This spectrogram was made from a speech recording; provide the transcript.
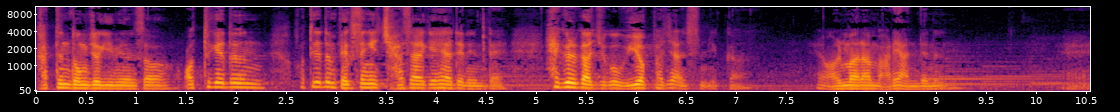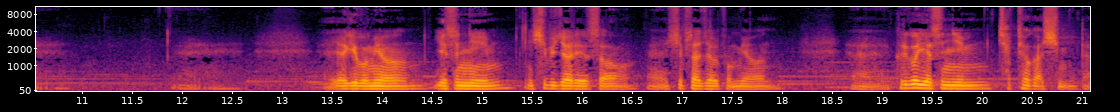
같은 동족이면서 어떻게든 어떻게든 백성이 잘 살게 해야 되는데 핵을 가지고 위협하지 않습니까? 얼마나 말이 안 되는 여기 보면 예수님 12절에서 14절 보면 그리고 예수님 잡혀가십니다.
